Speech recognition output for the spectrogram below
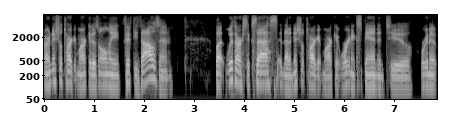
our initial target market is only fifty thousand, but with our success in that initial target market, we're going to expand into we're going to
